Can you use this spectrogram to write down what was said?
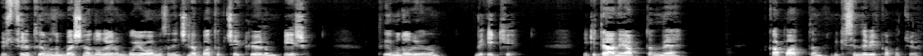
üstüne tığımızın başına doluyorum. Bu yuvamızın içine batıp çekiyorum. 1 tığımı doluyorum ve 2 2 tane yaptım ve kapattım. İkisini de bir kapatıyorum.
